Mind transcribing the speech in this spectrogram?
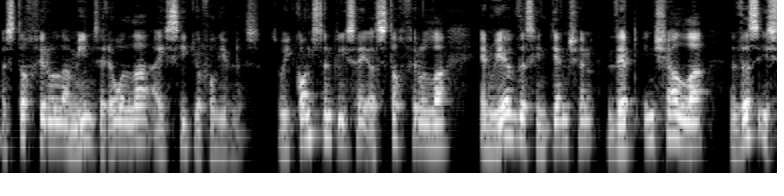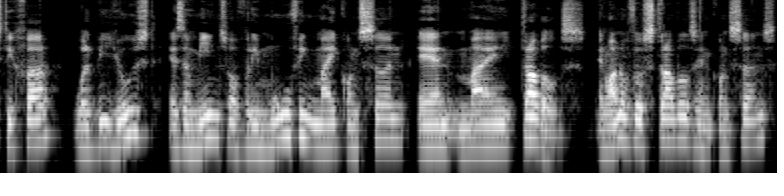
Astaghfirullah means that, Oh Allah, I seek your forgiveness. So we constantly say Astaghfirullah and we have this intention that, inshallah, this istighfar will be used as a means of removing my concern and my troubles. And one of those troubles and concerns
